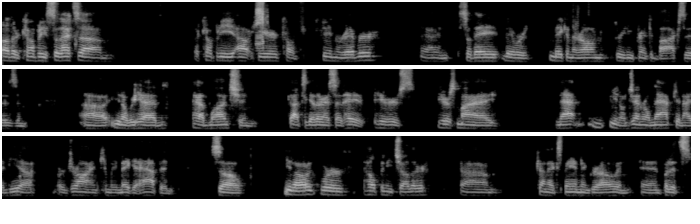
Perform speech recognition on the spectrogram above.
other companies. So that's um a company out here called Fin River, and so they they were making their own 3D printed boxes and uh, you know, we had had lunch and got together. And I said, "Hey, here's here's my nap, you know, general napkin idea or drawing. Can we make it happen?" So, you know, we're helping each other, um, kind of expand and grow, and and but it's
